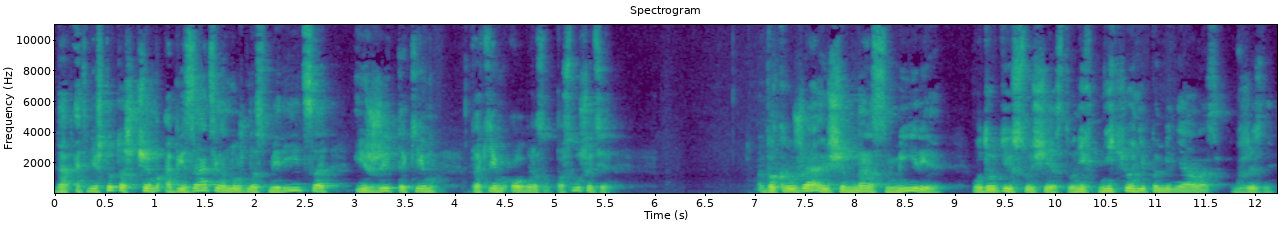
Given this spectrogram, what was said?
Да? Это не что-то, с чем обязательно нужно смириться и жить таким, таким образом. Послушайте, в окружающем нас мире у других существ, у них ничего не поменялось в жизни.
